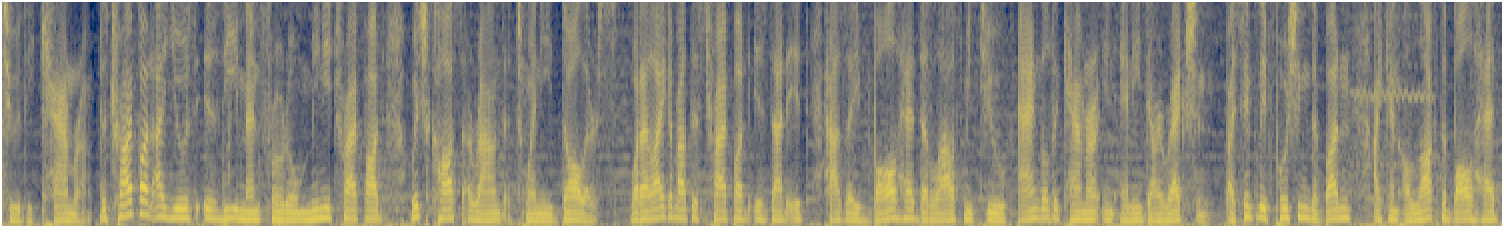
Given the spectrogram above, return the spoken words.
to the camera. The tripod I use is the Manfrotto mini tripod which costs around $20. What I like about this tripod is that it has a ball head that allows me to angle the camera in any direction. By simply pushing the button I can unlock the ball head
